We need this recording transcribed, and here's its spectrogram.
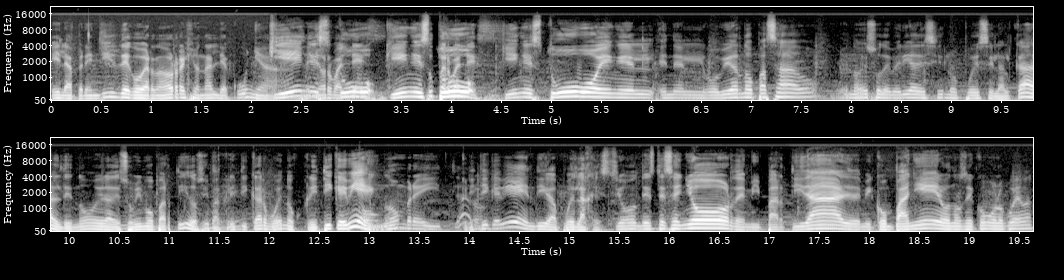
El aprendiz de gobernador regional de Acuña, ¿Quién señor estuvo, Valdés. ¿quién estuvo, quién estuvo en el, en el gobierno pasado? Bueno, eso debería decirlo pues el alcalde, ¿no? Era de su mismo partido. Si va a criticar, bueno, critique bien, Con ¿no? nombre y claro. critique bien, diga, pues la gestión de este señor, de mi partidario, de mi compañero, no sé cómo lo pueda,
